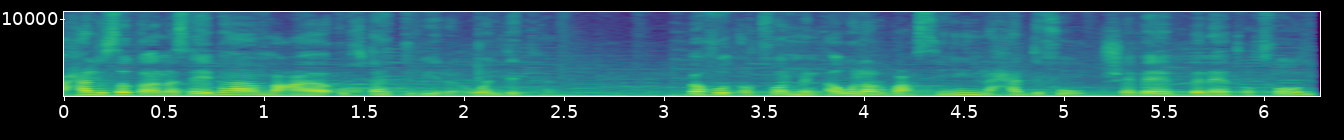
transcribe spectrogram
محل ثقة أنا سايبها مع أختها الكبيرة والدتها. باخد أطفال من أول أربع سنين لحد فوق شباب بنات أطفال.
